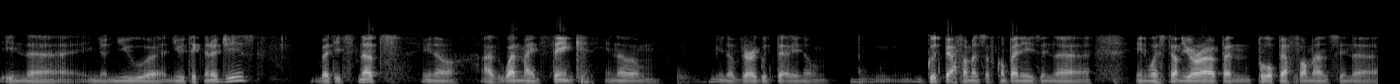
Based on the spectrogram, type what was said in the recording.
in uh, new uh, new technologies. But it's not you know as one might think you know you know very good you know good performance of companies in uh, in Western Europe and poor performance in uh,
